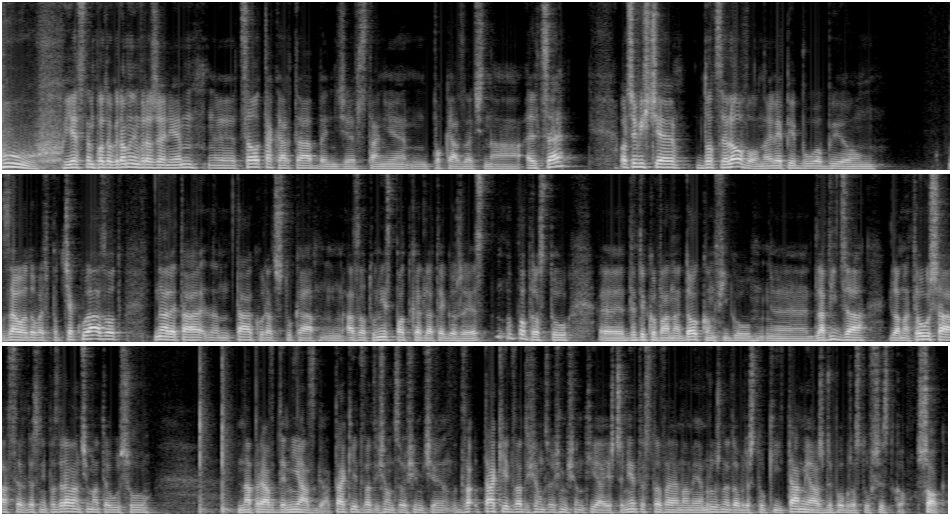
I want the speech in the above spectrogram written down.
Uf, jestem pod ogromnym wrażeniem, e, co ta karta będzie w stanie pokazać na LC. Oczywiście docelowo najlepiej byłoby ją załadować pod ciekły azot, no ale ta, ta akurat sztuka azotu nie spotka, dlatego że jest no, po prostu e, dedykowana do konfigu e, dla widza, dla Mateusza. Serdecznie pozdrawiam Cię Mateuszu naprawdę miazga. Takie 2080, dwa, takie 2080 Ti jeszcze nie testowałem, a miałem różne dobre sztuki. Tam miażdży po prostu wszystko. Szok.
